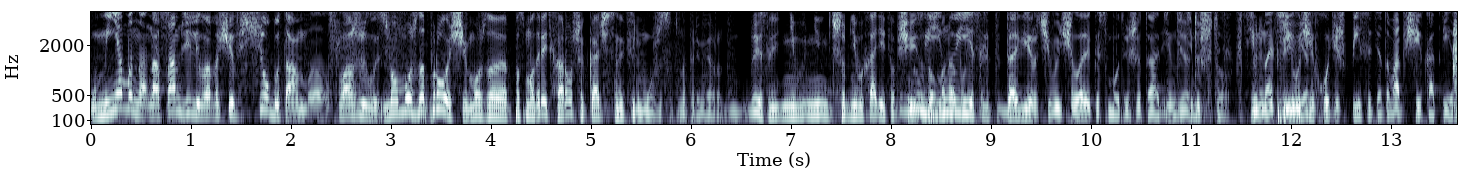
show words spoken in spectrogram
У меня бы на, на самом деле вообще все бы там э, сложилось. Но можно проще, можно посмотреть хороший, качественный фильм ужасов, например. Ну, если не, не- чтобы не выходить вообще из ну, и- дома. ну, допустим. если ты доверчивый человек и смотришь это один Да в, тем- что? в темноте и Привет. очень хочешь писать, это вообще капец.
